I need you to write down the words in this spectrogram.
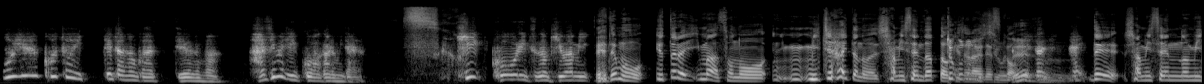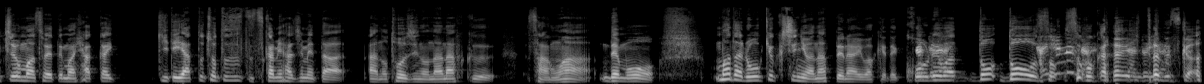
こういうこと言ってたのかっていうのが初めて一個わかるみたいな非効率の極み。えでも言ったら今そのん道入ったのは三味線だったわけじゃないですか。で三味線の道をまあそうやってまあ100回聞いてやっとちょっとずつ掴み始めたあの当時の七福さんはでもまだ浪曲師にはなってないわけでこれはどどうそそこから行ったんですか？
